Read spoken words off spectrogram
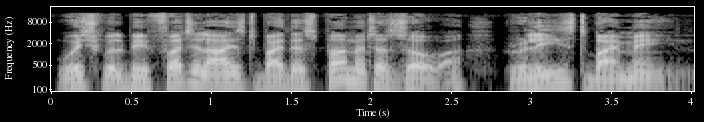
which will be fertilized by the spermatozoa released by male.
